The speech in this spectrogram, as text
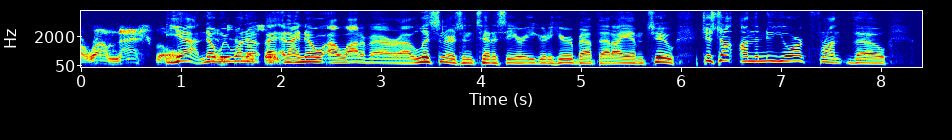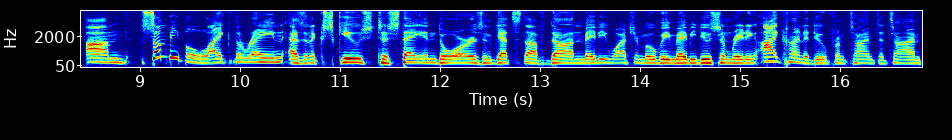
around Nashville. Yeah, no, we want to, and I know a lot of our uh, listeners in Tennessee are eager to hear about that. I am too. Just on, on the New York front, though, um, some people like the rain as an excuse to stay indoors and get stuff done, maybe watch a movie, maybe do some reading. I kind of do from time to time,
